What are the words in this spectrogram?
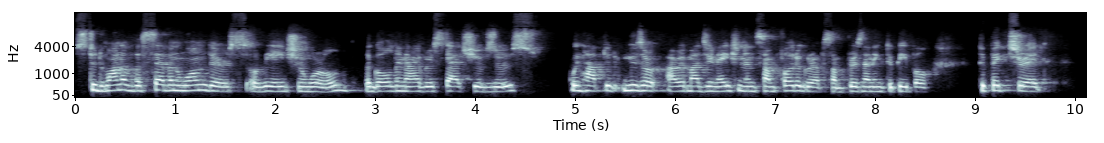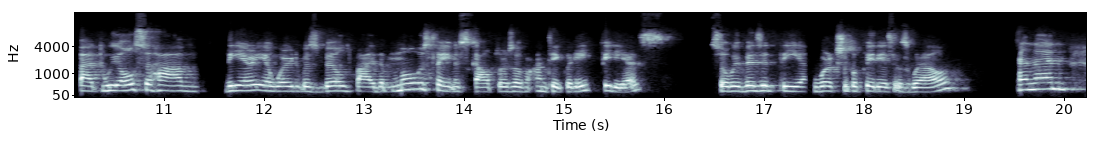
stood one of the seven wonders of the ancient world, the golden ivory statue of Zeus. We have to use our, our imagination and some photographs I'm presenting to people to picture it. But we also have the area where it was built by the most famous sculptors of antiquity, Phidias. So we visit the workshop of Phidias as well. And then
